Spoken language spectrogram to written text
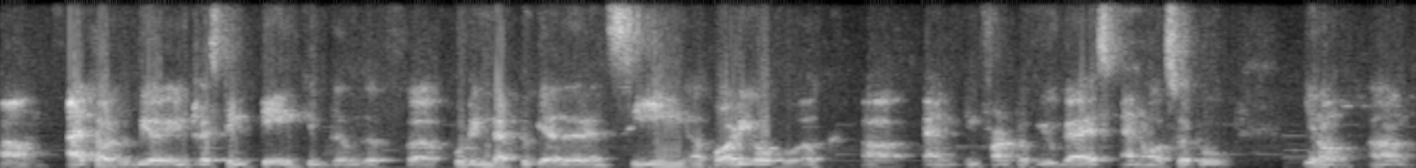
Um, I thought it would be an interesting take in terms of uh, putting that together and seeing a body of work uh, and in front of you guys and also to you know um,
